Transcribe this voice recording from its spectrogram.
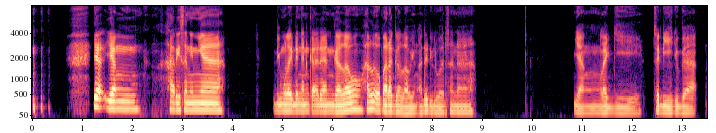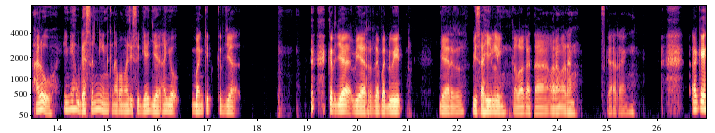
Ya, yang hari Seninnya dimulai dengan keadaan galau. Halo para galau yang ada di luar sana. yang lagi sedih juga halo ini udah Senin kenapa masih sedih aja ayo bangkit kerja kerja biar dapat duit biar bisa healing kalau kata orang-orang sekarang oke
